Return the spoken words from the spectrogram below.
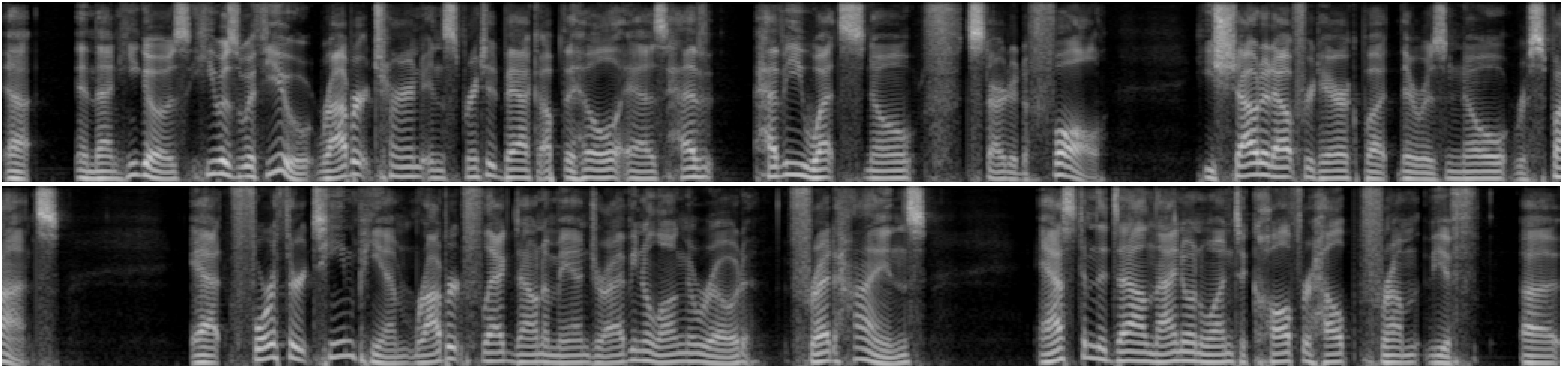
Uh, and then he goes, He was with you. Robert turned and sprinted back up the hill as hev- heavy, wet snow f- started to fall. He shouted out for Derrick, but there was no response. At 4:13 p.m., Robert flagged down a man driving along the road, Fred Hines, asked him to dial 911 to call for help from the uh,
